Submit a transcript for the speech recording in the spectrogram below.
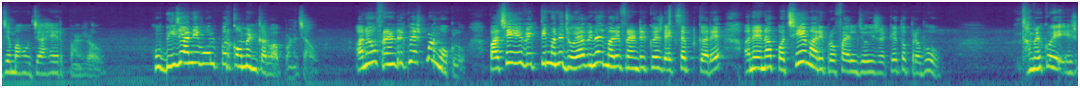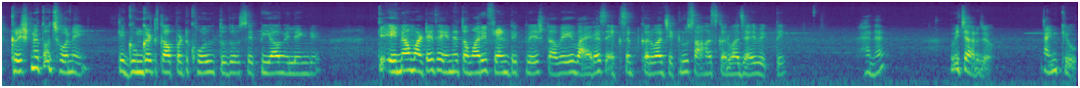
જેમાં હું જાહેર પણ રહું. હું બીજાની વોલ પર કોમેન્ટ કરવા પણ જાઉં. અને હું ફ્રેન્ડ રિક્વેસ્ટ પણ મોકલું. પાછી એ વ્યક્તિ મને જોયા વિના જ મારી ફ્રેન્ડ રિક્વેસ્ટ એક્સેપ્ટ કરે અને એના પછી મારી પ્રોફાઇલ જોઈ શકે તો પ્રભુ, તમે કોઈ કૃષ્ણ તો છો નહીં કે ઘૂંઘટ કાપટ ખોલ તું સે પિયા મિલેંગે. કે એના માટે થઈને તમારી ફ્રેન્ડ રિક્વેસ્ટ હવે એ વાયરસ એક્સેપ્ટ કરવા જેટલું સાહસ કરવા જાય વ્યક્તિ. હે ને? વિચારજો. થેન્ક યુ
